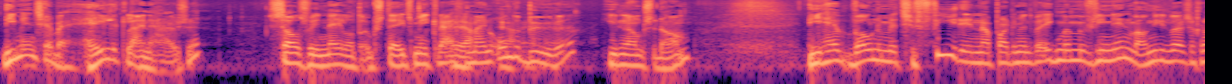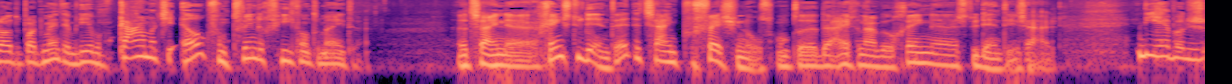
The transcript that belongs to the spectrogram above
Die mensen hebben hele kleine huizen. Zoals we in Nederland ook steeds meer krijgen. Ja, Mijn ja, onderburen, hier in Amsterdam. Die hebben, wonen met z'n vier in een appartement waar ik met mijn vriendin woon. Niet dat wij zo'n groot appartement hebben. Die hebben een kamertje elk van 20 vierkante meter. Het zijn eh, geen studenten, hè? dit zijn professionals. Want eh, de eigenaar wil geen eh, studenten in zijn huis. En die hebben dus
